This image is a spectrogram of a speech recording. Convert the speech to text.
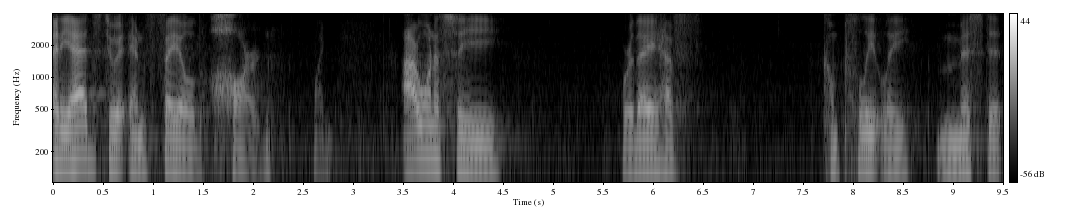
And he adds to it, and failed hard. I want to see where they have completely missed it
